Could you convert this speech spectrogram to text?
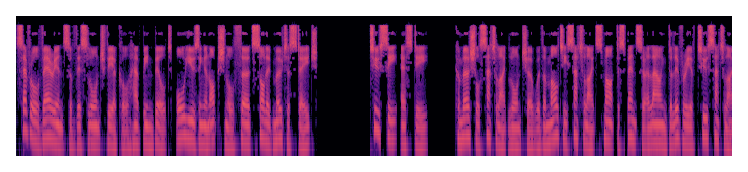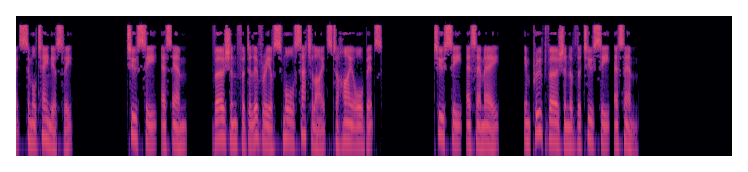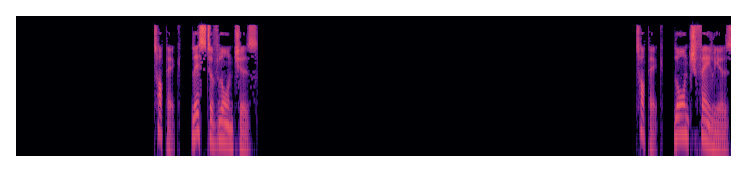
Several variants of this launch vehicle have been built, all using an optional third solid motor stage 2C SD commercial satellite launcher with a multi-satellite smart dispenser allowing delivery of two satellites simultaneously 2C, SM version for delivery of small satellites to high orbits. 2C, SMA improved version of the 2C, SM List of launches. Topic Launch failures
